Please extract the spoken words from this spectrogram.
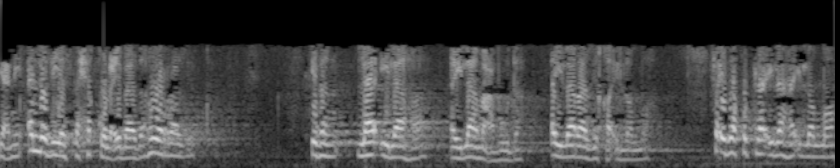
يعني الذي يستحق العبادة هو الرازق. إذا لا إله أي لا معبود أي لا رازق إلا الله. فإذا قلت لا إله إلا الله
